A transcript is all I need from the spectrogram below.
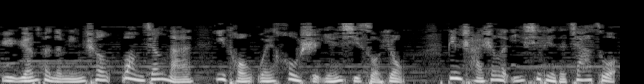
与原本的名称《望江南》一同为后世沿袭所用，并产生了一系列的佳作，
